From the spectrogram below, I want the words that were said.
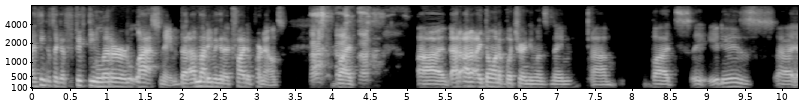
i think it's like a 15 letter last name that i'm not even going to try to pronounce. But uh, I, I, don't want to butcher anyone's name. Um, but it is uh,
